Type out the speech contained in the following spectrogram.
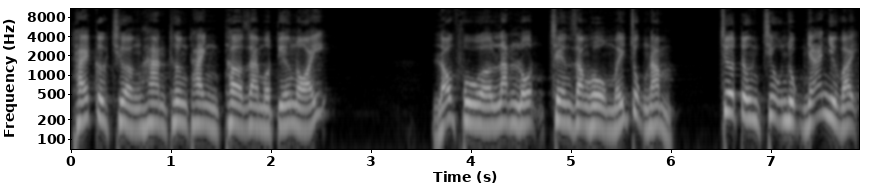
Thái cực trưởng hàn thương thành thở dài một tiếng nói, lão phù lăn lộn trên giang hồ mấy chục năm, chưa từng chịu nhục nhã như vậy.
